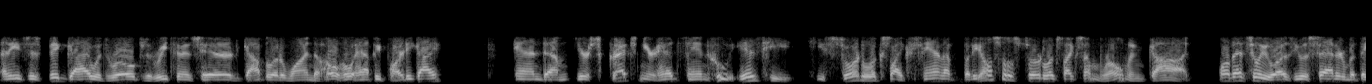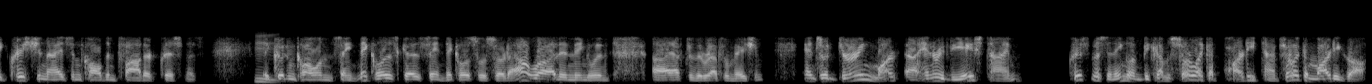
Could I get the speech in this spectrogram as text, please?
And he's this big guy with robes, a wreath in his hair, a goblet of wine, the ho ho happy party guy and um, you're scratching your head saying, "Who is he?" He sort of looks like Santa, but he also sort of looks like some Roman god. Well, that's who he was. He was Saturn, but they Christianized him, called him Father Christmas. Mm. They hmm. couldn't call him Saint Nicholas because Saint Nicholas was sort of outlawed in England uh, after the Reformation. And so during Mar- uh, Henry VIII's time, Christmas in England becomes sort of like a party time, sort of like a Mardi Gras.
